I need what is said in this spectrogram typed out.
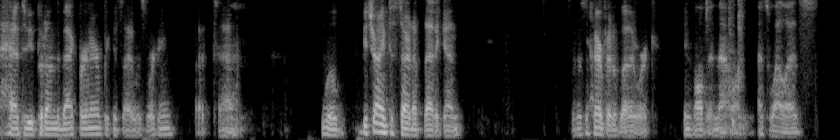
had to be put on the back burner because I was working, but uh, Mm. we'll be trying to start up that again. So there's a Yeah. fair bit of leather work involved in that one, as well as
